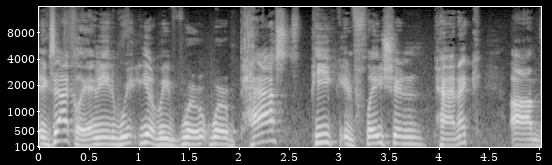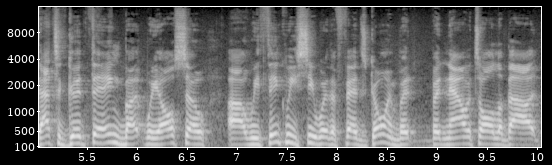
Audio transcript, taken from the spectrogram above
Exactly. I mean, we, you know, we, we're, we're past peak inflation panic. Um, that's a good thing, but we also uh, we think we see where the Fed's going, but but now it's all about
